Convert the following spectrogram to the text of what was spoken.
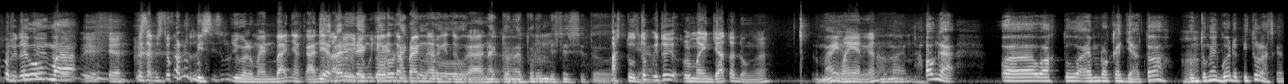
percuma Terus habis itu kan lu bisnis lu juga lumayan banyak kan. Iya tadi Tapi naik turun naik entrepreneur turun gitu kan. naik turun naik turun bisnis itu Pas tutup itu lumayan jatuh dong ya? lumayan Lumayan kan? lumayan oh enggak eh, waktu M Rocket jatuh, untungnya gue ada pitulas kan.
